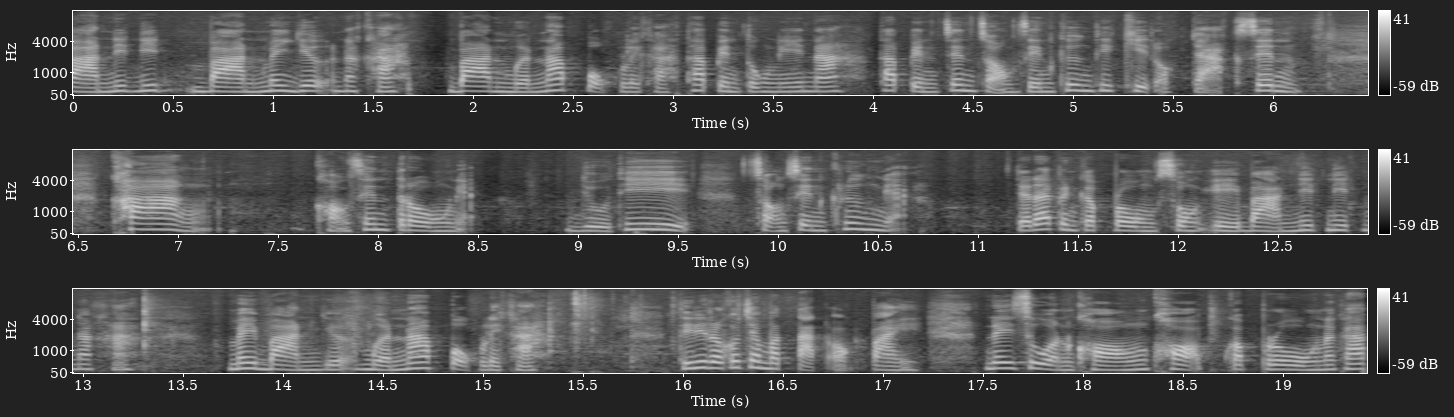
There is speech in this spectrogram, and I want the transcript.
บานนิดๆบานไม่เยอะนะคะ บานเหมือนหน้าปกเลยค่ะ ถ้าเป็นตรงนี้นะ ถ้าเป็นเส้น2เซนครึ่งที่ขีดออกจากเส้นข้างของเส้นตรงเนี่ยอยู่ที่2เซนครึ่งเนี่ยจะได้เป็นกระโปรงทรง A บานนิดๆนะคะ ไม่บานเยอะเหมือนหน้าปกเลยค่ะ ทีนี้เราก็จะมาตัดออกไป ในส่วนของขอบกระโปรงนะคะ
